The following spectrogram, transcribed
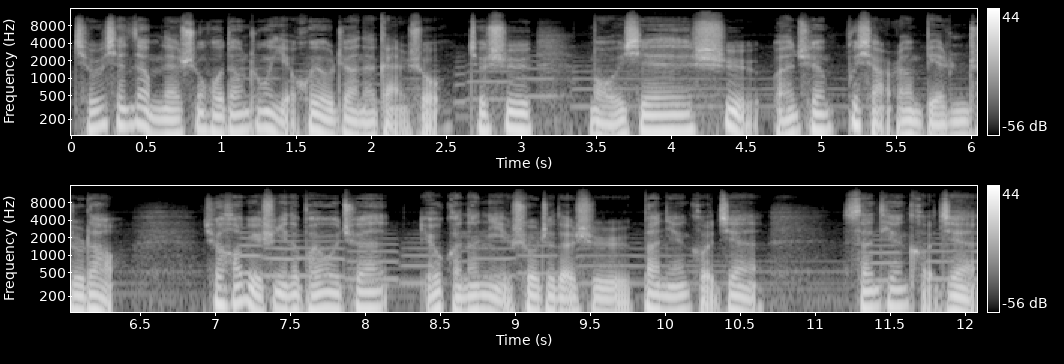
其实现在我们在生活当中也会有这样的感受，就是某一些事完全不想让别人知道。就好比是你的朋友圈，有可能你设置的是半年可见、三天可见，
